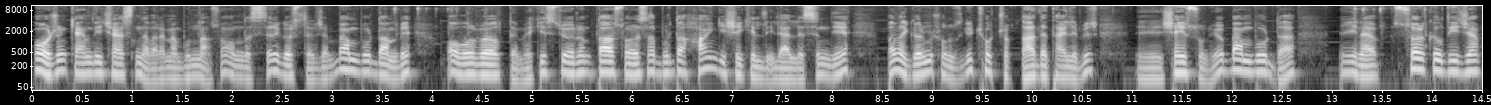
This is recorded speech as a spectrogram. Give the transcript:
Forge'un kendi içerisinde var. Hemen bundan sonra onu da sizlere göstereceğim. Ben buradan bir overworld demek istiyorum. Daha sonrasında burada hangi şekilde ilerlesin diye bana görmüş olduğunuz gibi çok çok daha detaylı bir e, şey sunuyor. Ben burada yine circle diyeceğim.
